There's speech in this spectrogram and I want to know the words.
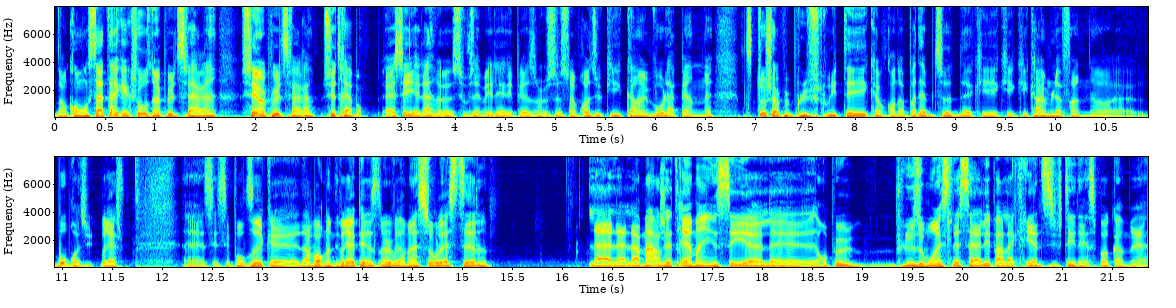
Donc, on s'attend à quelque chose d'un peu différent. C'est un peu différent. C'est très bon. Essayez-la euh, si vous aimez les, les C'est un produit qui, quand même, vaut la peine. Petite touche un peu plus fruitée qu'on n'a pas d'habitude, qui, est quand même le fun. beau produit. Bref, c'est pour dire que d'avoir une vraie Pilsner vraiment sur le style, la, marge est très mince et euh, on peut plus ou moins se laisser aller par la créativité, n'est-ce pas? Comme euh,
